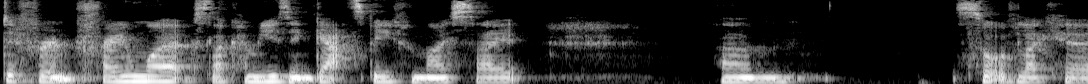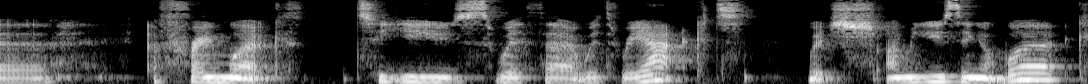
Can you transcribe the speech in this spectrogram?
different frameworks. Like I'm using Gatsby for my site. Um, sort of like a, a framework to use with uh, with React, which I'm using at work,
